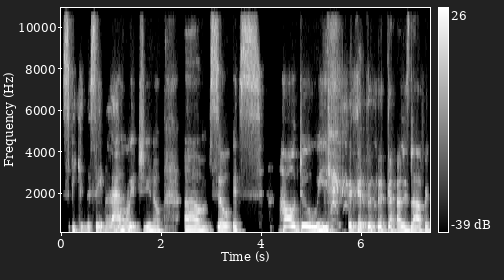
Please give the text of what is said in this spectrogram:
speaking the same language, you know. Um, so it's how do we carl is laughing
